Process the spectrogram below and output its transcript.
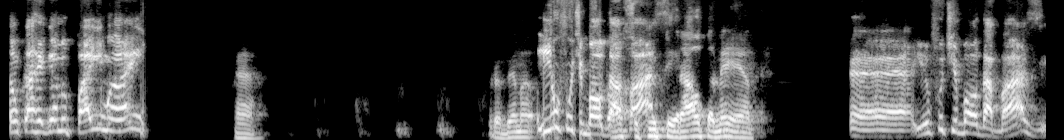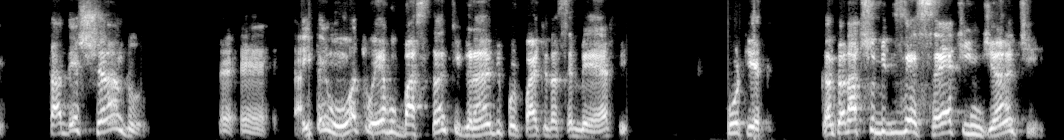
estão carregando pai e mãe. É. Problema. E o futebol da base. cultural também entra. É, e o futebol da base está deixando. É, é, aí tem um outro erro bastante grande por parte da CBF, porque campeonato sub-17 em diante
